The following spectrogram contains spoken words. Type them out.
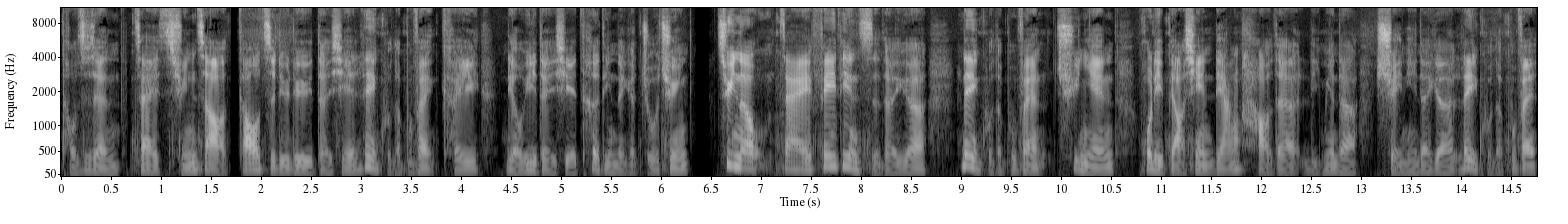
投资人在寻找高殖利率的一些类股的部分，可以留意的一些特定的一个族群。至于呢，在非电子的一个类股的部分，去年获利表现良好的里面的水泥的一个类股的部分，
